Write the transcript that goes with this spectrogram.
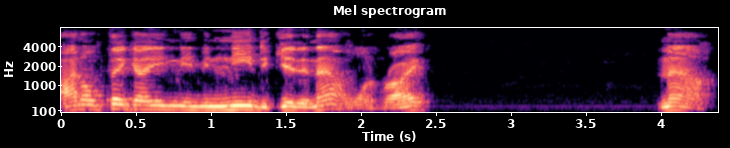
I don't think I even need to get in that one, right? Now,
